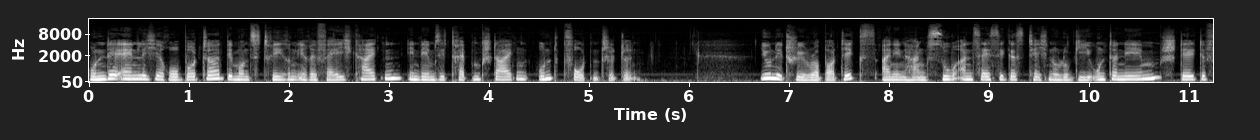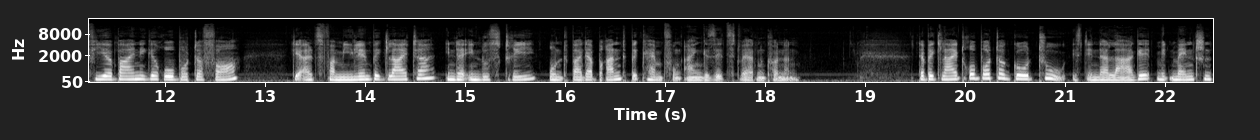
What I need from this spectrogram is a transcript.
Hundeähnliche Roboter demonstrieren ihre Fähigkeiten, indem sie Treppen steigen und Pfoten schütteln. Unitree Robotics, ein in Hangzhou ansässiges Technologieunternehmen, stellte vierbeinige Roboter vor, die als Familienbegleiter in der Industrie und bei der Brandbekämpfung eingesetzt werden können. Der Begleitroboter Go2 ist in der Lage, mit Menschen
